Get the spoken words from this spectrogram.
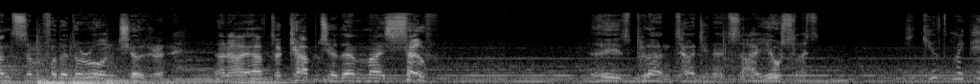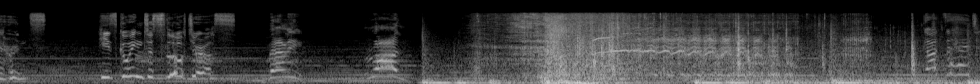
Ransom for the de Rune children, and I have to capture them myself. These Plantagenets are useless. He killed my parents. He's going to slaughter us. Melly, run! Guards ahead!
